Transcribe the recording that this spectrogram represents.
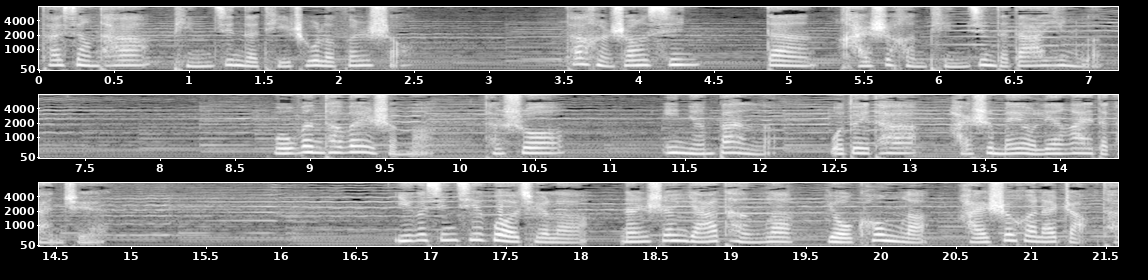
她向他平静地提出了分手。她很伤心，但还是很平静地答应了。我问她为什么，她说，一年半了，我对他还是没有恋爱的感觉。一个星期过去了，男生牙疼了，有空了还是会来找她。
